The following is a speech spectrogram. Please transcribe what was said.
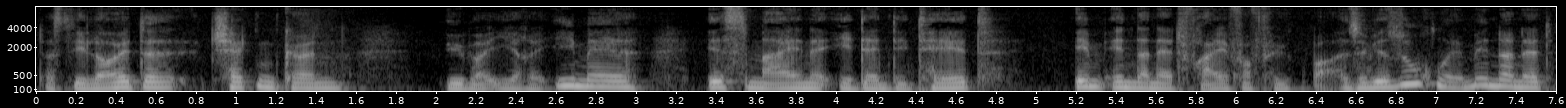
dass die Leute checken können, über Ihre E-Mail ist meine Identität im Internet frei verfügbar. Also wir suchen im Internet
